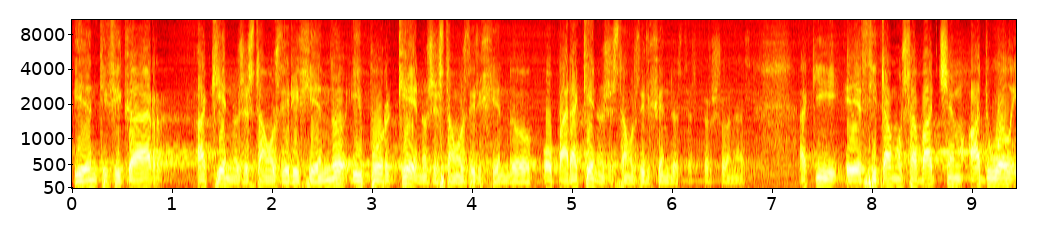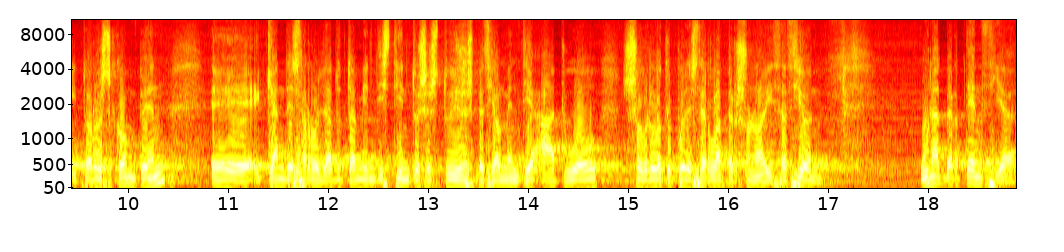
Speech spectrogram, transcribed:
identificar a quién nos estamos dirigiendo y por qué nos estamos dirigiendo o para qué nos estamos dirigiendo a estas personas. Aquí eh, citamos a Bachem, Atwell y Torres Compen, eh, que han desarrollado también distintos estudios, especialmente Atwell, sobre lo que puede ser la personalización. Una advertencia,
